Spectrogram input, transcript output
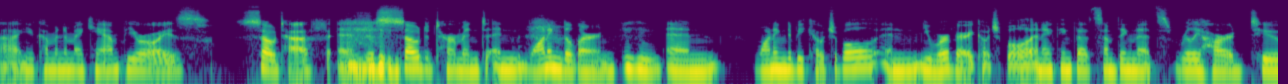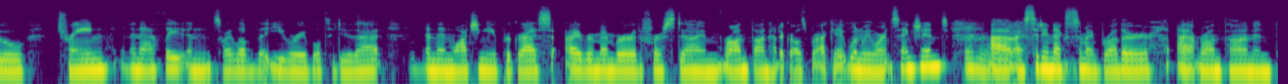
Uh, you come into my camp, you were always so tough and just so determined and wanting to learn mm-hmm. and wanting to be coachable and you were very coachable and i think that's something that's really hard to train in an athlete and so i love that you were able to do that mm-hmm. and then watching you progress i remember the first time ronthon had a girls bracket when we weren't sanctioned mm-hmm. uh, i was sitting next to my brother at ronthon and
